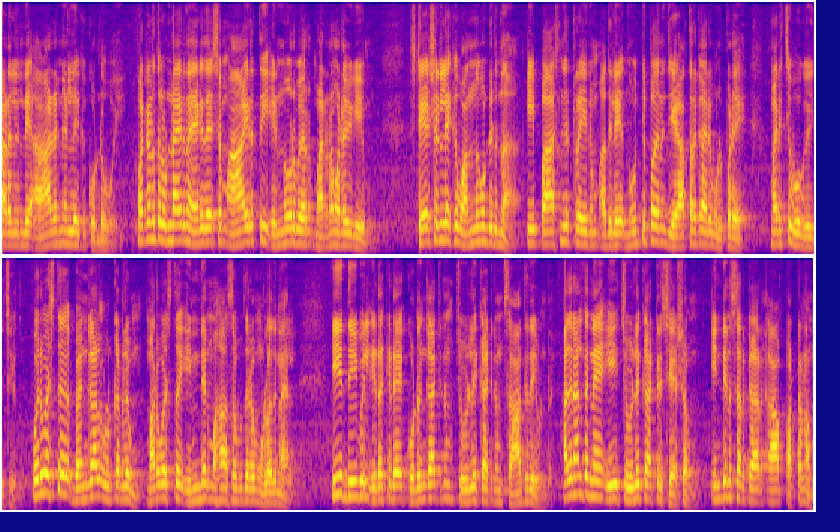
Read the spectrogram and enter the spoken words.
കടലിന്റെ ആഴങ്ങളിലേക്ക് കൊണ്ടുപോയി. പട്ടണത്തിലുണ്ടായിരുന്ന ഏകദേശം ആയിരത്തി എണ്ണൂറ് പേർ മരണമടയുകയും സ്റ്റേഷനിലേക്ക് വന്നുകൊണ്ടിരുന്ന ഈ പാസഞ്ചർ ട്രെയിനും അതിലെ നൂറ്റി പതിനഞ്ച് യാത്രക്കാരും ഉൾപ്പെടെ മരിച്ചു പോവുകയും ചെയ്തു. ഒരു വശത്ത് ബംഗാൾ ഉൾക്കടലും മറുവശത്ത് ഇന്ത്യൻ മഹാസമുദ്രവും ഉള്ളതിനാൽ ഈ ദ്വീപിൽ ഇടയ്ക്കിടെ കൊടുങ്കാറ്റിനും ചുഴലിക്കാറ്റിനും സാധ്യതയുണ്ട്. അതിനാൽ തന്നെ ഈ ചുഴലിക്കാറ്റിന് ശേഷം ഇന്ത്യൻ സർക്കാർ ആ പട്ടണം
